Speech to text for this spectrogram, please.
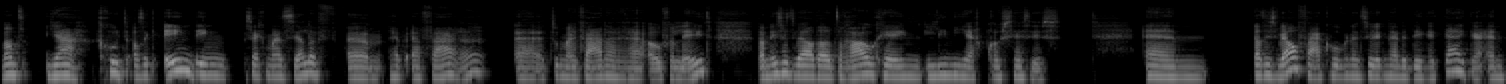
Want ja, goed, als ik één ding zeg maar zelf um, heb ervaren uh, toen mijn vader uh, overleed, dan is het wel dat rouw geen lineair proces is. En dat is wel vaak hoe we natuurlijk naar de dingen kijken. En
